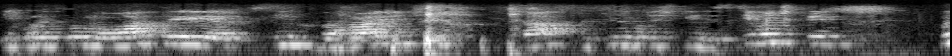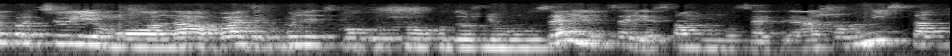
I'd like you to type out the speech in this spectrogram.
і проінформувати всіх бажаючих так, такі невеличкі листівочки. Ми працюємо на базі Хмельницького обласного художнього музею. Це є в самому центрі нашого міста.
